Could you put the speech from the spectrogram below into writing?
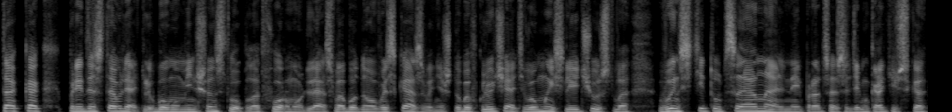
Так как предоставлять любому меньшинству платформу для свободного высказывания, чтобы включать его мысли и чувства в институциональные процессы демократического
